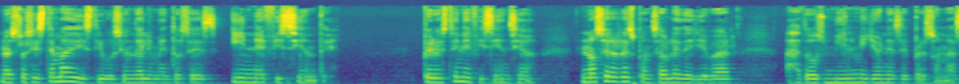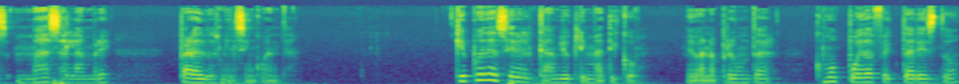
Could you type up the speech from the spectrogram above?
Nuestro sistema de distribución de alimentos es ineficiente, pero esta ineficiencia no será responsable de llevar a dos mil millones de personas más al hambre para el 2050. ¿Qué puede hacer el cambio climático? Me van a preguntar. ¿Cómo puede afectar esto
